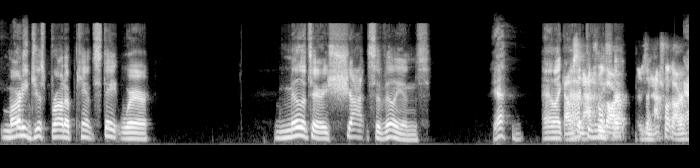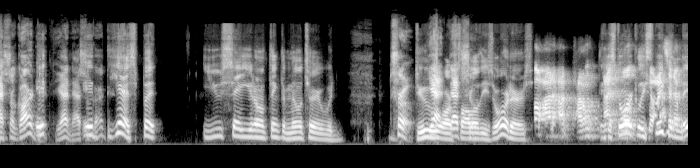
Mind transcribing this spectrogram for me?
Marty just brought up Kent State, where military shot civilians yeah. and like that was the National Guard. shot- There's a National Guard. National Guard. It- yeah. National It, Guard. yes, but you say you don't think the military would True. do yeah, or follow true. these orders. Oh, I, I, I don't. Historically I said speaking, it they've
